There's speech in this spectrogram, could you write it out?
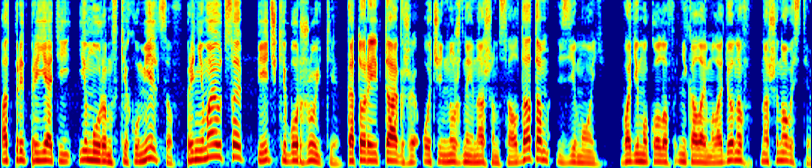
от предприятий и муромских умельцев принимаются печки-буржуйки, которые также очень нужны нашим солдатам зимой. Вадим Уколов, Николай Молоденов. Наши новости.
